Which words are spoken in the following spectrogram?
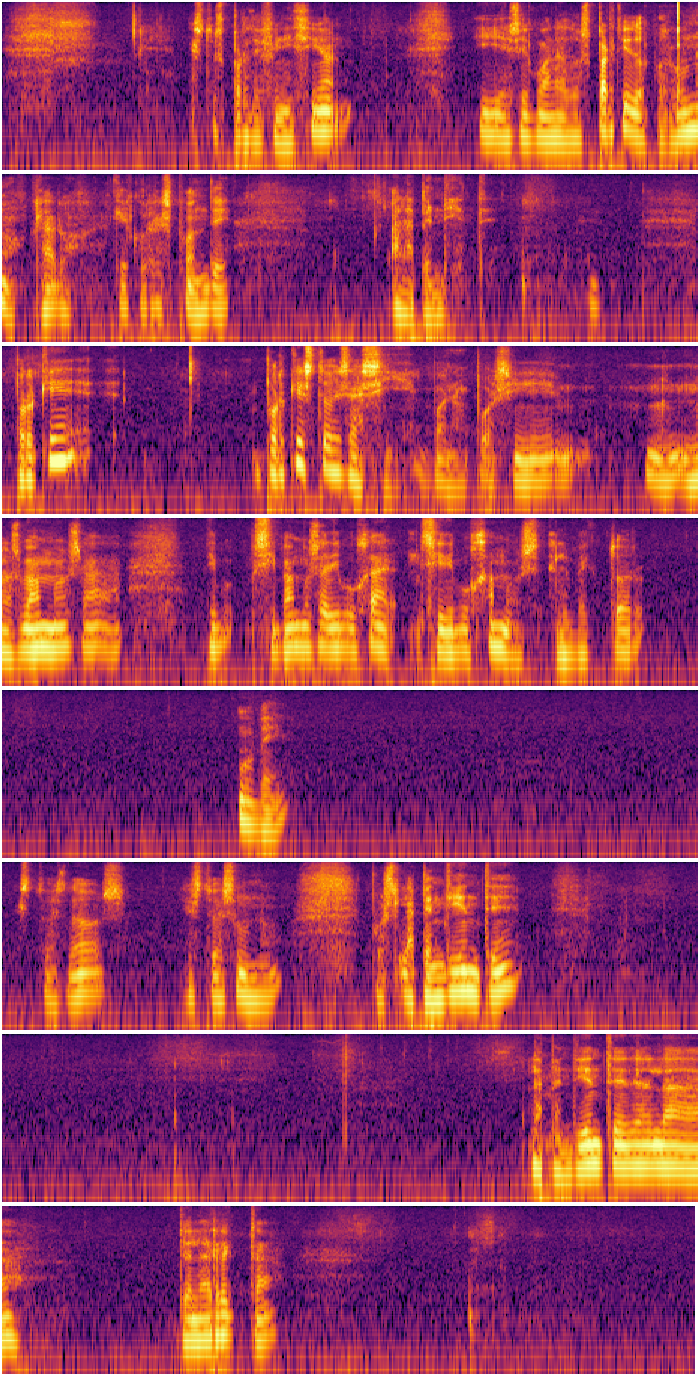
Esto es por definición. Y es igual a 2 partido por 1, claro, que corresponde a la pendiente. ¿Por qué, ¿Por qué esto es así? Bueno, pues si nos vamos a si vamos a dibujar, si dibujamos el vector v, esto es 2, esto es 1, pues la pendiente, la pendiente de la, de la recta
